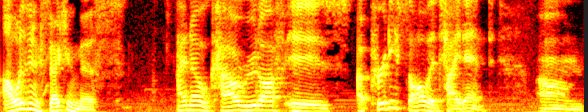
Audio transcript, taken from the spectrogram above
I wasn't expecting this. I know Kyle Rudolph is a pretty solid tight end. Um,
